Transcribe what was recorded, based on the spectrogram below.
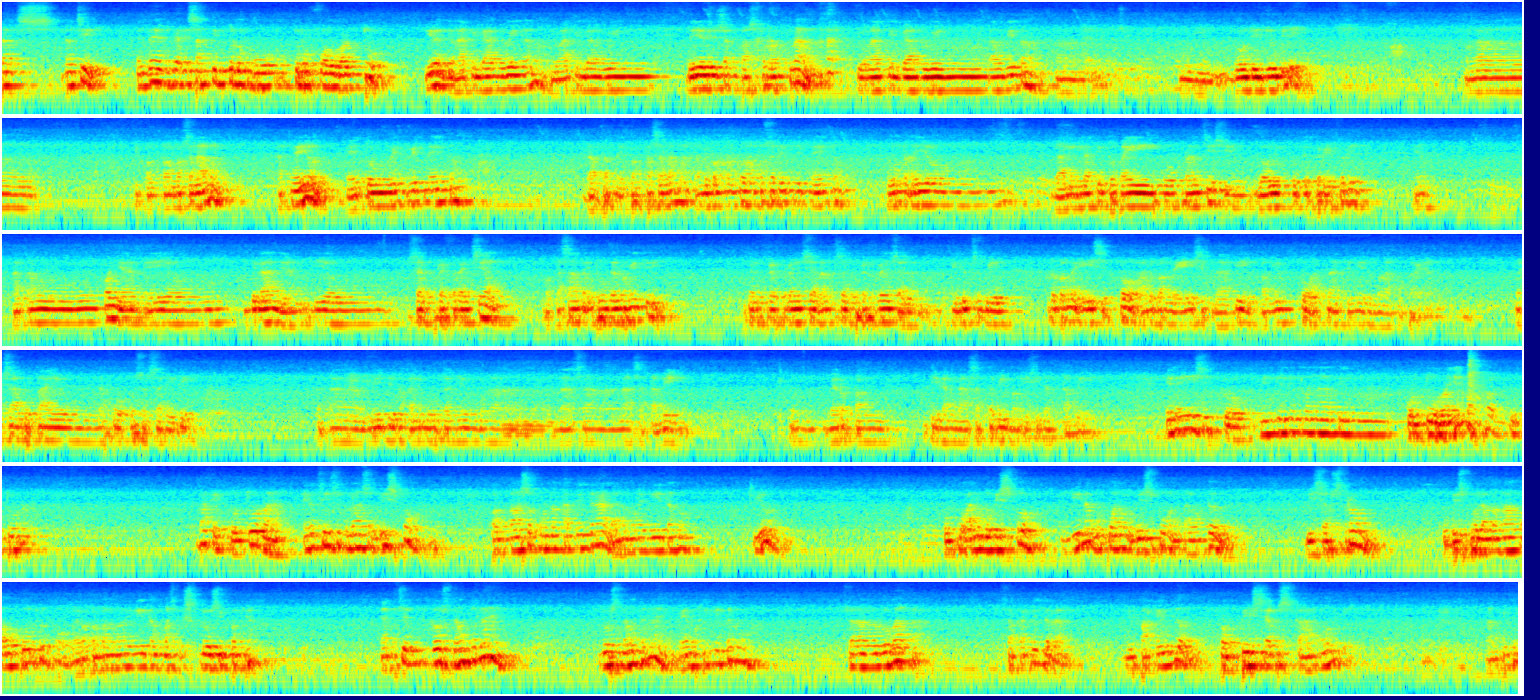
that's that's it. And then, there is something to look, to look forward to. Yun, yung ating gagawin, ano, yung ating gagawin the and pastoral plan. Yung ating gagawin, ano dito, uh, Golden Jubilee. Mga ipagpapasalamat. At ngayon, itong retreat na ito, dapat na ipagpasalamat. Ano bang nakuha ko sa retreat na ito? Una ay yung galing lang ito kay Pope Francis, yung going to the periphery. Yan. At ang kanya ay yung bila niya yung self-referential. Magkasama itong dalawang ito eh. Self-referential ang self-referential. Ibig sabihin, ano bang naiisip ko? Ano bang naiisip natin? Pag quote natin yun mga kaparehan. Masyado tayong na-focus sa sarili. At uh, medyo nakalimutan yung mga nasa nasa tabi. Kung meron pang hindi lang nasa tabi, mga isinagtabi. Inaisip ko, hindi rin man natin kultura yan. Kultura. Bakit kultura? Eh, nagsisimula sa obispo. Pagpasok mo ng katedral, ano makikita mo? Yun. Upuan ng obispo. Hindi na upuan ng obispo ang tawag doon. Bishop Strong. Obispo lang ang nakakaupo doon. O, meron ka ba makikita mas exclusive pa niya? And it goes down the line. Goes down the line. Kaya makikita mo sa Rumata, sa katedral, may pakin doon, from bishops ka only. Sabi ko,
